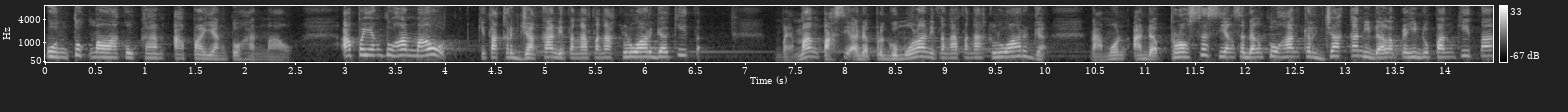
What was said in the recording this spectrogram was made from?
untuk melakukan apa yang Tuhan mau. Apa yang Tuhan mau kita kerjakan di tengah-tengah keluarga kita. Memang pasti ada pergumulan di tengah-tengah keluarga namun ada proses yang sedang Tuhan kerjakan di dalam kehidupan kita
